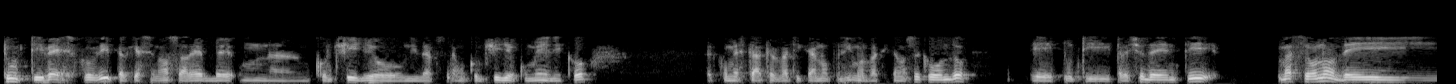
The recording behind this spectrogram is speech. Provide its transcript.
tutti i vescovi, perché sennò sarebbe un, un concilio universale, un concilio ecumenico, eh, come è stato il Vaticano I, il Vaticano II e tutti i precedenti, ma sono dei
